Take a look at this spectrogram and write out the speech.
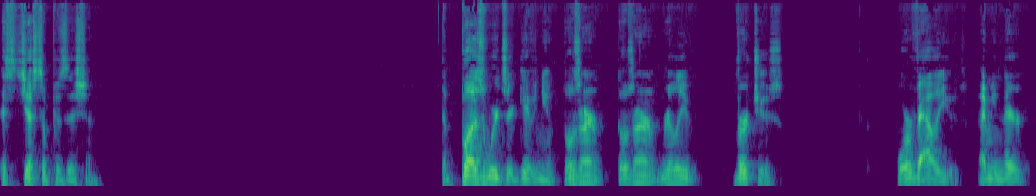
It's just a position. The buzzwords are giving you those aren't those aren't really virtues or values. I mean, they're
